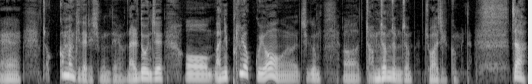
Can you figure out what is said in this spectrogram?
예. 조금만 기다리시면 돼요. 날도 이제 어 많이 풀렸고요. 어, 지금 어 점점 점점 좋아질 겁니다. 자,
